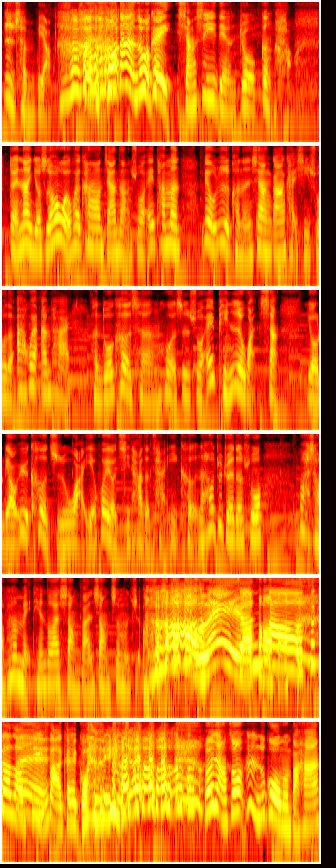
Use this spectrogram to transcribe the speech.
日程表，对，然后当然如果可以详细一点就更好。对，那有时候我也会看到家长说，哎，他们六日可能像刚刚凯西说的啊，会安排很多课程，或者是说，哎，平日晚上有疗愈课之外，也会有其他的才艺课，然后就觉得说，哇，小朋友每天都在上班上这么久，好累哦，真的，这个劳基法可以管理一下。我就想说，嗯，如果我们把它。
